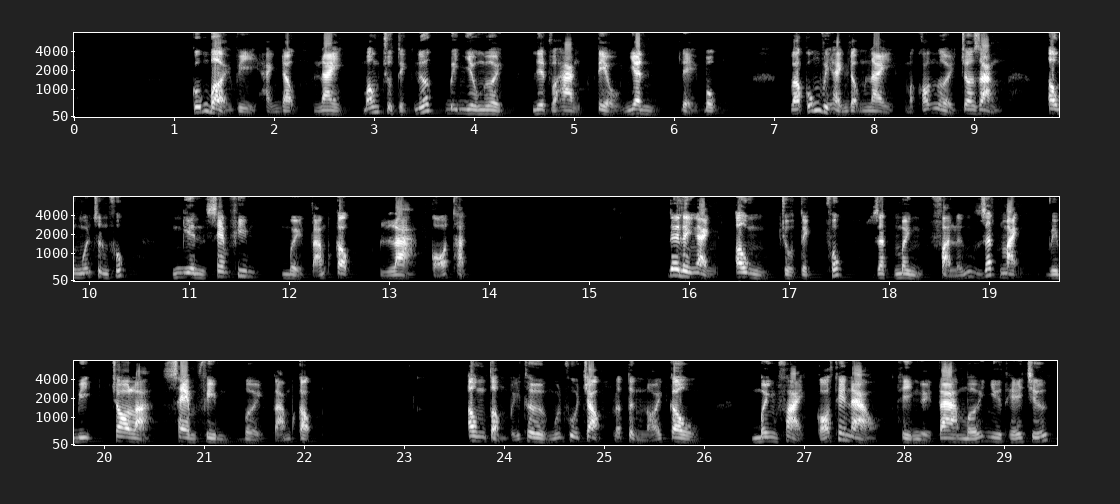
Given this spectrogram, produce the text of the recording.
Cũng bởi vì hành động này mà ông Chủ tịch nước bị nhiều người liệt vào hàng tiểu nhân để bụng. Và cũng vì hành động này mà có người cho rằng ông Nguyễn Xuân Phúc nghiền xem phim 18 cộng là có thật. Đây là hình ảnh ông Chủ tịch Phúc giật mình phản ứng rất mạnh vì bị cho là xem phim 18 cộng. Ông Tổng Bí thư Nguyễn Phú Trọng đã từng nói câu, Mình phải có thế nào thì người ta mới như thế chứ.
